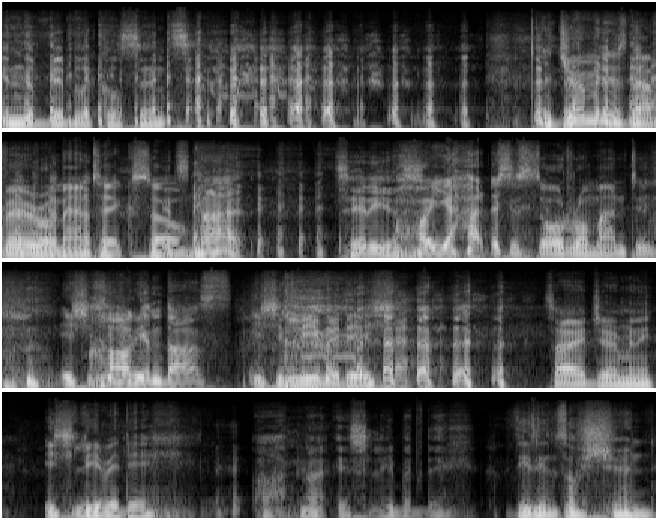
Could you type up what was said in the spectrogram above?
in the biblical sense. the German is not very romantic, so. It's not. It's hideous. Oh yeah, this is so romantic. Ich liebe, Hagen das. ich liebe dich. Sorry, Germany. Ich liebe dich. Oh, not ich liebe dich. Sie sind so schön.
